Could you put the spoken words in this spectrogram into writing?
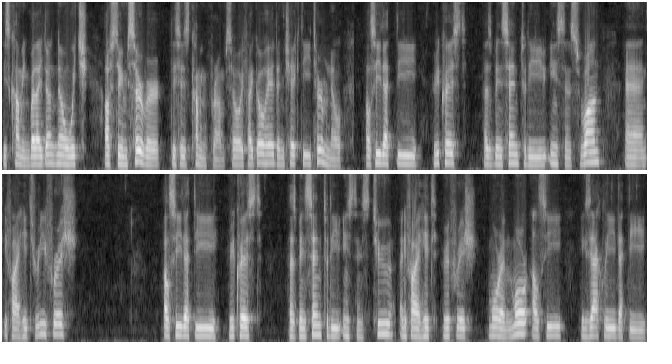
is coming but I don't know which upstream server this is coming from. So if I go ahead and check the terminal I'll see that the request has been sent to the instance 1 and if I hit refresh I'll see that the request has been sent to the instance 2 and if I hit refresh more and more I'll see exactly that the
